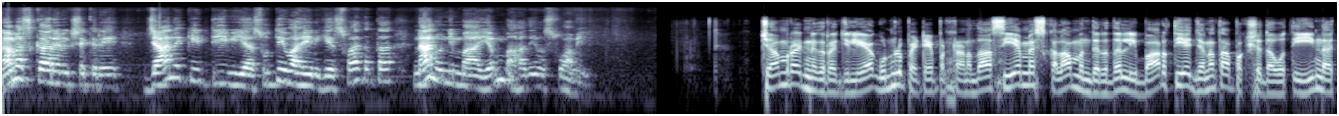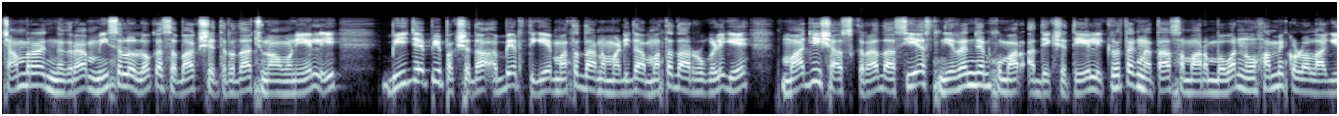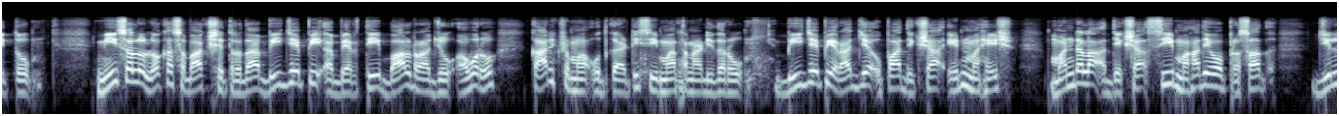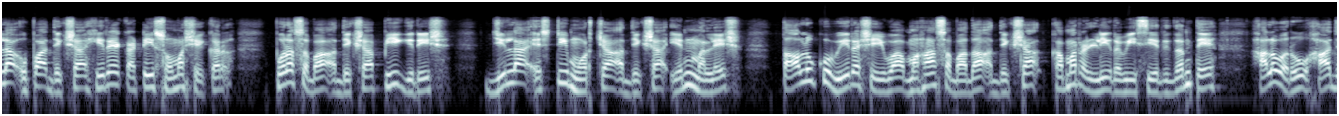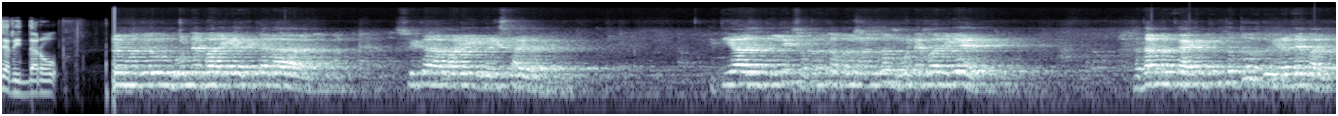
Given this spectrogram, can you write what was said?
ನಮಸ್ಕಾರ ವೀಕ್ಷಕರೇ, ಜಾನಕಿ ಟಿವಿಯ ಸುದ್ದಿವಾಹಿನಿಗೆ ಸ್ವಾಗತ. ನಾನು ನಿಮ್ಮ ಎಂ. ಮಹಾದೇವ ಸ್ವಾಮಿ ಚಾಮರಾಜನಗರ ಜಿಲ್ಲೆಯ ಗುಂಡ್ಲುಪೇಟೆ ಪಟ್ಟಣದ ಸಿಎಂಎಸ್ ಕಲಾಮಂದಿರದಲ್ಲಿ ಭಾರತೀಯ ಜನತಾ ಪಕ್ಷದ ವತಿಯಿಂದ ಚಾಮರಾಜನಗರ ಮೀಸಲು ಲೋಕಸಭಾ ಕ್ಷೇತ್ರದ ಚುನಾವಣೆಯಲ್ಲಿ ಬಿಜೆಪಿ ಪಕ್ಷದ ಅಭ್ಯರ್ಥಿಗೆ ಮತದಾನ ಮಾಡಿದ ಮತದಾರರುಗಳಿಗೆ ಮಾಜಿ ಶಾಸಕರಾದ ಸಿಎಸ್ ನಿರಂಜನ್ ಕುಮಾರ್ ಅಧ್ಯಕ್ಷತೆಯಲ್ಲಿ ಕೃತಜ್ಞತಾ ಸಮಾರಂಭವನ್ನು ಹಮ್ಮಿಕೊಳ್ಳಲಾಗಿತ್ತು. ಮೀಸಲು ಲೋಕಸಭಾ ಕ್ಷೇತ್ರದ ಬಿಜೆಪಿ ಅಭ್ಯರ್ಥಿ ಬಾಲರಾಜು ಅವರು ಕಾರ್ಯಕ್ರಮ ಉದ್ಘಾಟಿಸಿ ಮಾತನಾಡಿದರು. ಬಿಜೆಪಿ ರಾಜ್ಯ ಉಪಾಧ್ಯಕ್ಷ ಎನ್ ಮಹೇಶ್, ಮಂಡಲ ಅಧ್ಯಕ್ಷ ಸಿ ಮಹಾದೇವ ಪ್ರಸಾದ್ ಜಿಲ್ಲಾ ಉಪಾಧ್ಯಕ್ಷ ಹಿರೇಕಾಟಿ ಸೋಮಶೇಖರ್, ಪುರಸಭಾ ಅಧ್ಯಕ್ಷ ಪಿ ಗಿರೀಶ್ ಜಿಲ್ಲಾ ಎಸ್ಟಿ ಮೋರ್ಚಾ ಅಧ್ಯಕ್ಷ ಎನ್ ಮಲ್ಲೇಶ್, ತಾಲೂಕು ವೀರಶೈವ ಮಹಾಸಭಾದ ಅಧ್ಯಕ್ಷ ಕಮರಳ್ಳಿ ರವಿ ಸೇರಿದಂತೆ ಹಲವರು ಹಾಜರಿದ್ದರು. ಸ್ವೀಕಾರ ಮಾಡಿ ನಡೆಸ್ತಾ ಇದ್ದಾರೆ. ಇತಿಹಾಸದಲ್ಲಿ ಸ್ವತಂತ್ರ ಬಂದ ಮೂರನೇ ಬಾರಿಗೆ ಪ್ರಧಾನಮಂತ್ರಿ ಆಗಿರುವಂಥದ್ದು ಇದು ಎರಡನೇ ಬಾರಿ.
